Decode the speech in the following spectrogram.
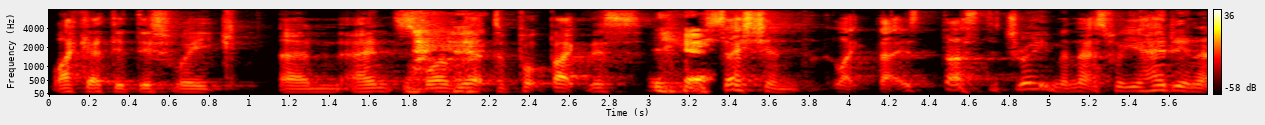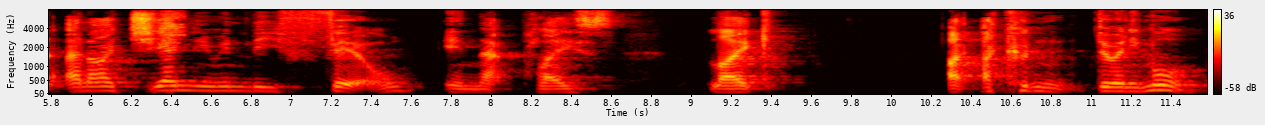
like I did this week. And hence why we had to put back this Yeah. session. Like that is that's the dream and that's where you're heading. And I genuinely feel in that place like I, I couldn't do any more.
